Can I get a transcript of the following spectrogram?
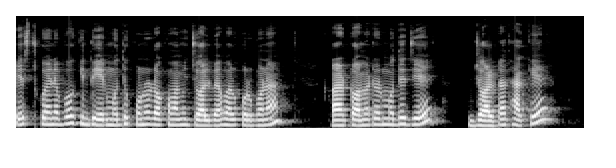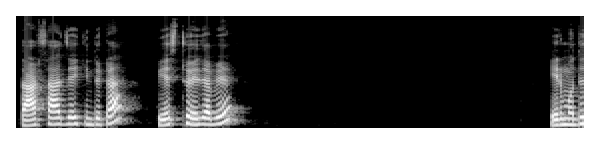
পেস্ট করে নেব, কিন্তু এর মধ্যে কোনো রকম আমি জল ব্যবহার করব না। কারণ টমেটোর মধ্যে যে জলটা থাকে, তার সাহায্যেই কিন্তু এটা পেস্ট হয়ে যাবে। এর মধ্যে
